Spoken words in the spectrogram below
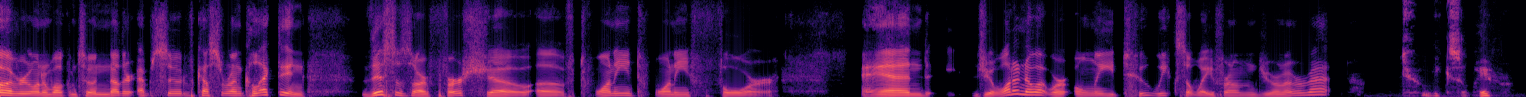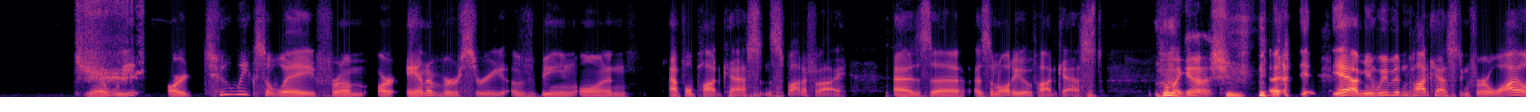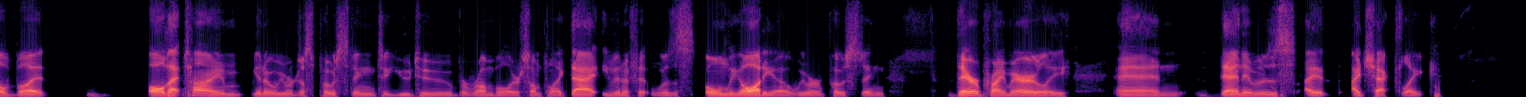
Hello, everyone, and welcome to another episode of Kessel Run Collecting. This is our first show of 2024. And do you want to know what we're only two weeks away from? Do you remember that? Two weeks away from? Yeah, we are two weeks away from our anniversary of being on Apple Podcasts and Spotify as uh, as an audio podcast. Oh my gosh. uh, yeah, I mean, we've been podcasting for a while, but all that time, you know, we were just posting to YouTube or Rumble or something like that. Even if it was only audio, we were posting there primarily. And then it was I I checked like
